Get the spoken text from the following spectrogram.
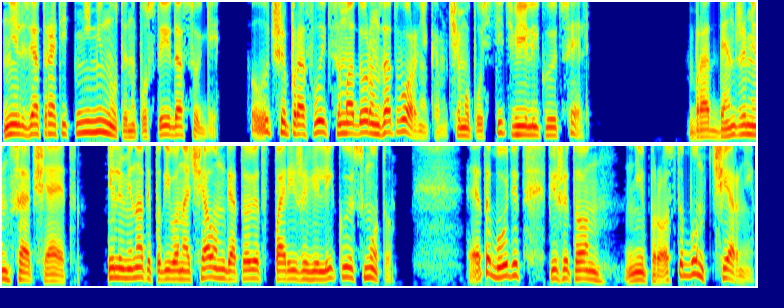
Нельзя тратить ни минуты на пустые досуги. Лучше прослыть самодуром-затворником, чем упустить великую цель. Брат Бенджамин сообщает, иллюминаты под его началом готовят в Париже великую смуту. Это будет, пишет он, не просто бунт черни,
